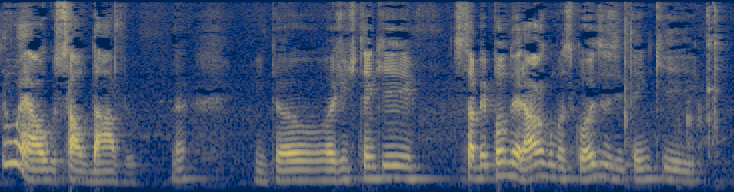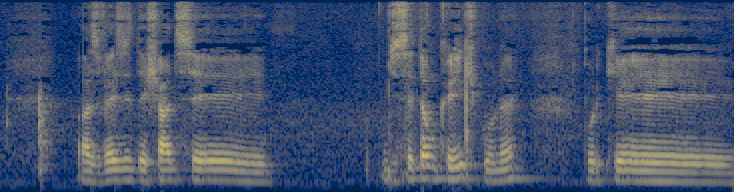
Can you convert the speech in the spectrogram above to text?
não é algo saudável, né? Então a gente tem que saber ponderar algumas coisas e tem que às vezes deixar de ser de ser tão crítico, né? Porque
